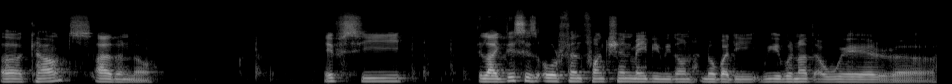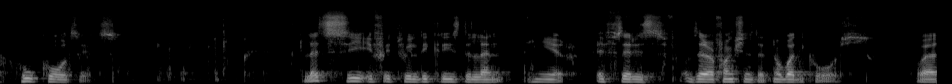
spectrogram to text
uh, counts? I don't know. If C, like this is orphan function, maybe we don't, nobody, we were not aware uh, who calls it. Let's see if it will decrease the length here, if there is, there are functions that nobody calls. Well,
